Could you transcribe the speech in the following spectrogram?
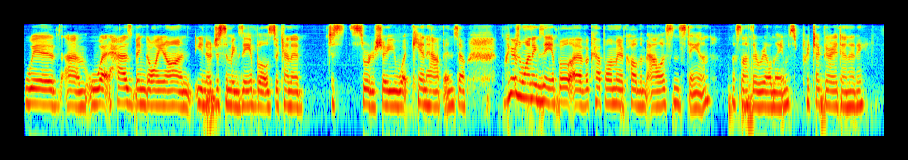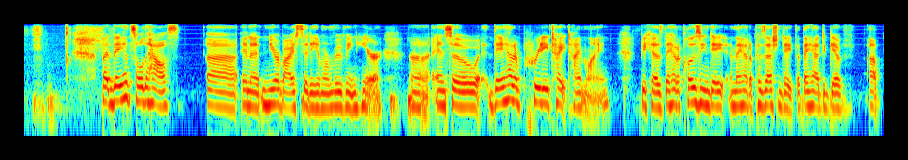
with um, what has been going on. You know, just some examples to kind of just sort of show you what can happen. So here's one example of a couple. I'm going to call them Alice and Stan. That's not their real names. Protect their identity. But they had sold a house uh, in a nearby city and were moving here. Uh, and so they had a pretty tight timeline because they had a closing date and they had a possession date that they had to give up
